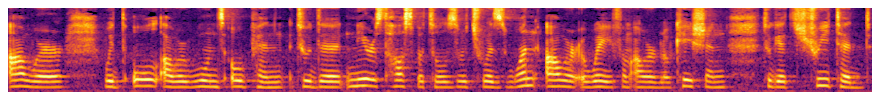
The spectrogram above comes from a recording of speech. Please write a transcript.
hour with all our wounds open to the nearest hospitals which was one hour away from our location to get treated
